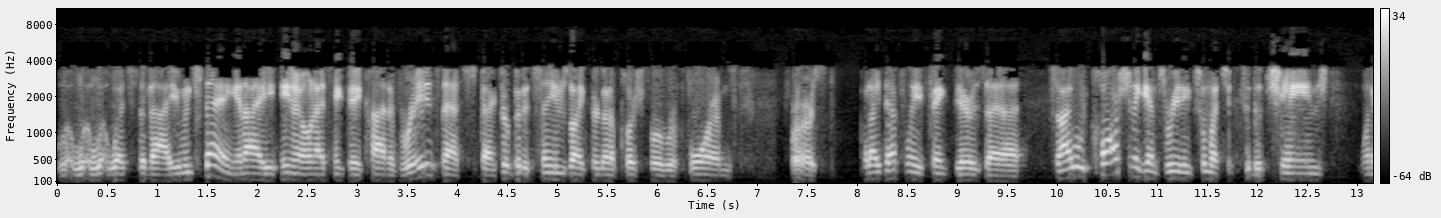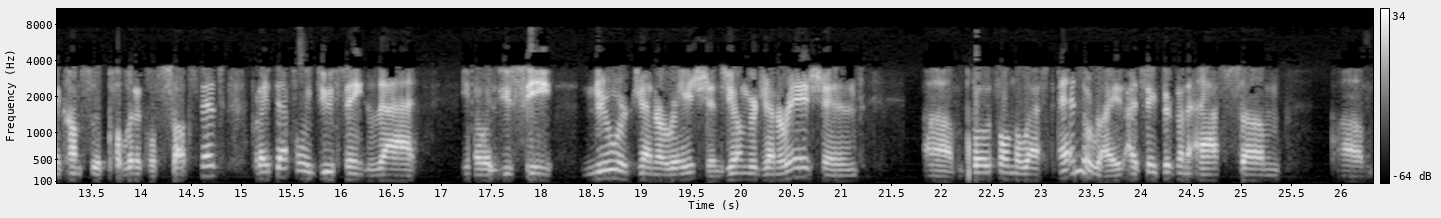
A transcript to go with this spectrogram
what's the value in staying? And I, you know, and I think they kind of raised that specter, but it seems like they're going to push for reforms first. But I definitely think there's a, so I would caution against reading too much into the change when it comes to the political substance, but I definitely do think that, you know, as you see newer generations, younger generations, um, both on the left and the right, I think they're going to ask some, um,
